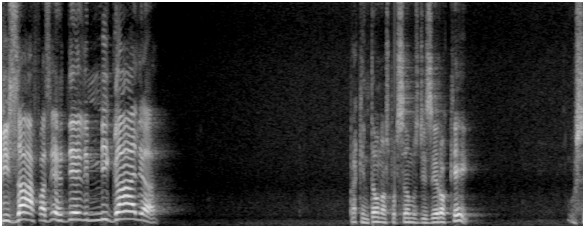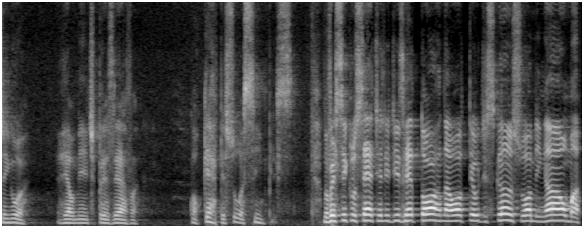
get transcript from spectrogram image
pisar, fazer dele migalha, para que então nós possamos dizer: ok, o Senhor realmente preserva qualquer pessoa simples. No versículo 7 ele diz: Retorna ao teu descanso, ó minha alma,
